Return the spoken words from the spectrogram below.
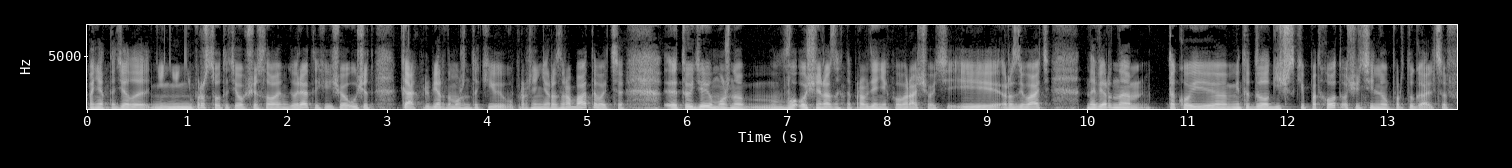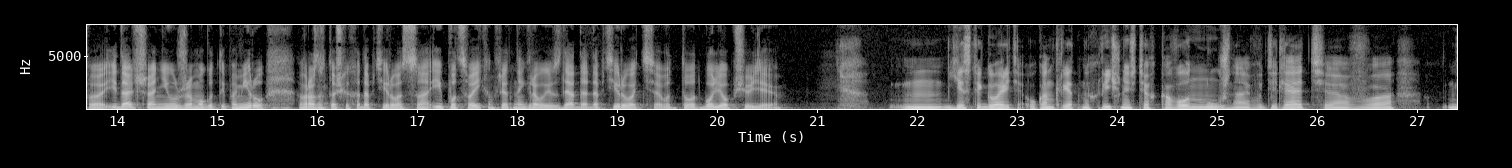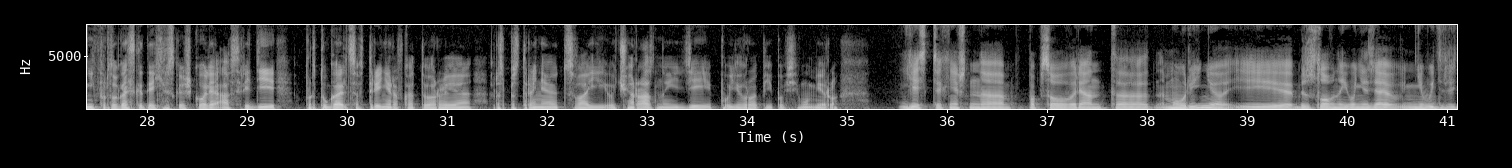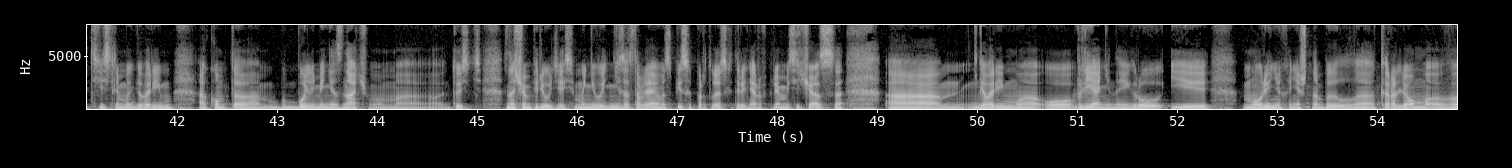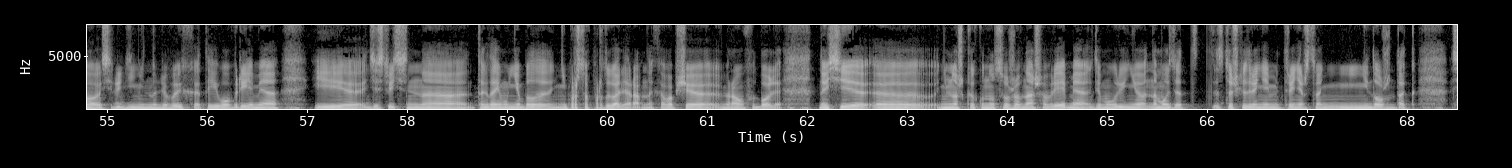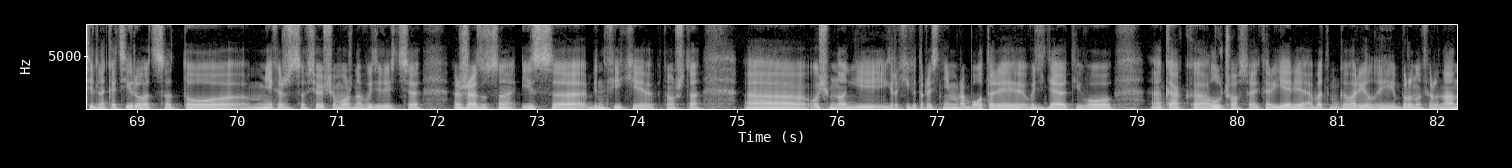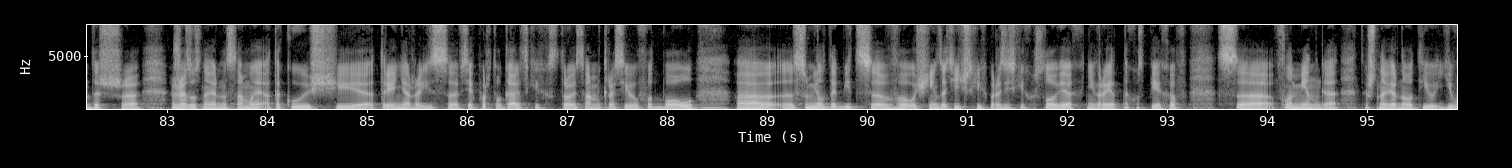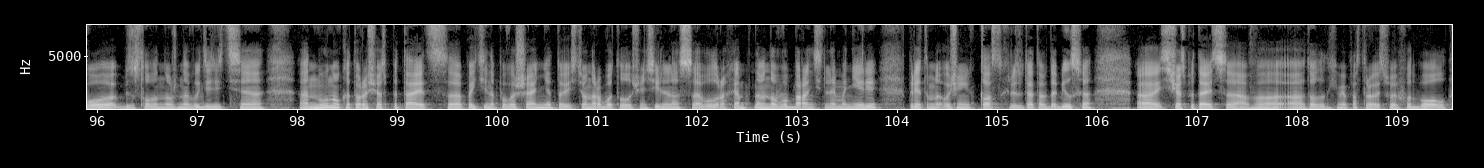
понятное дело, не, не просто вот эти общие слова им говорят, их еще учат, как примерно можно такие упражнения разрабатывать. Эту идею можно в очень разных направлениях поворачивать и развивать. Наверное, такой методологический подход очень сильный у португальцев. И дальше они уже могут и по миру в разных точках адаптироваться, и под свои конкретные игровые взгляды адаптировать вот эту вот более общую идею. Если говорить о конкретных личностях, кого нужно выделять э, в не в португальской тренерской школе, а среди португальцев, тренеров, которые распространяют свои очень разные идеи по Европе и по всему миру. Есть, конечно, попсовый вариант э, Мауриньо, и, безусловно, его нельзя не выделить, если мы говорим о ком-то более-менее значимом, э, то есть значимом периоде, если мы не составляем список португальских тренеров прямо сейчас, а говорим о влиянии на игру, и Мауриньо, конечно, был королем в середине нулевых, это его время, и действительно тогда ему не было не просто в Португалии равных, а вообще в мировом футболе. Но если немножко окунуться уже в наше время, где Мауриньо на мой взгляд, с точки зрения тренерства не, не должен так сильно котироваться, то, мне кажется, все еще можно выделить э, Жезуса из э, Бенфики, потому что э, очень многие игроки, которые с ним работали, выделяют его э, как лучшего в своей карьере. Об этом говорил и Бруно Фернандеш. Жезус, наверное, самый атакующий тренер из всех португальских, строит самый красивый футбол, э, сумел добиться в очень экзотических бразильских условиях невероятных успехов с Фламенго. Так что, наверное, наверное, вот его, безусловно, нужно выделить э, Нуну, который сейчас пытается пойти на повышение, то есть он работал очень сильно с Вулверхэмптоном, но в оборонительной манере, при этом очень классных результатов добился. Э, сейчас пытается в э, Тоттенхеме построить свой футбол.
